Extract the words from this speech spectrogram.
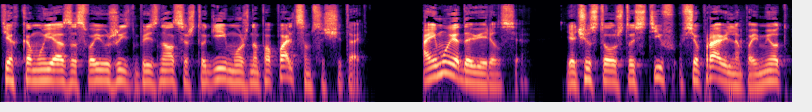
Тех, кому я за свою жизнь признался, что гей, можно по пальцам сосчитать. А ему я доверился. Я чувствовал, что Стив все правильно поймет,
